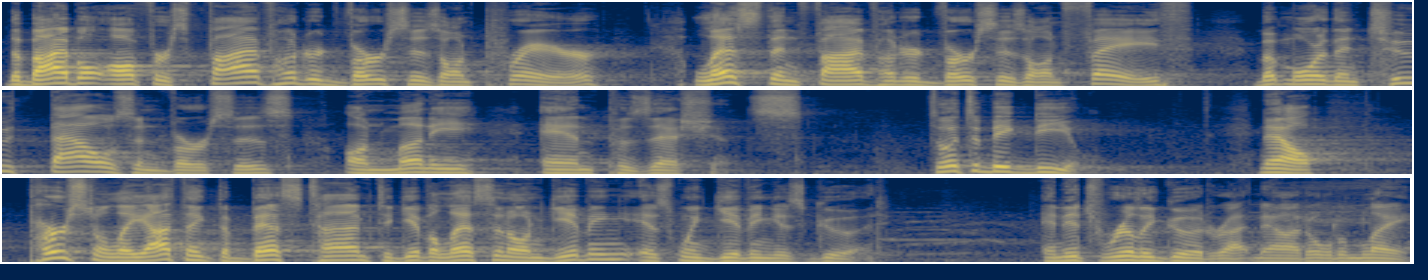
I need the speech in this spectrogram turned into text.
The Bible offers 500 verses on prayer, less than 500 verses on faith, but more than 2,000 verses on money and possessions. So it's a big deal. Now, personally, I think the best time to give a lesson on giving is when giving is good. And it's really good right now at Oldham Lane.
